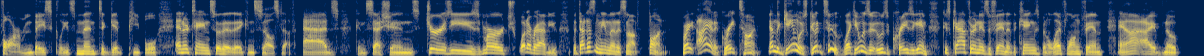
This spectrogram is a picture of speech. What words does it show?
farm basically it's meant to get people entertained so that they can sell stuff ads concessions jerseys merch whatever have you but that doesn't mean that it's not fun Right, I had a great time, and the game was good too. Like it was, it was a crazy game because Catherine is a fan of the Kings, been a lifelong fan, and I, I have no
